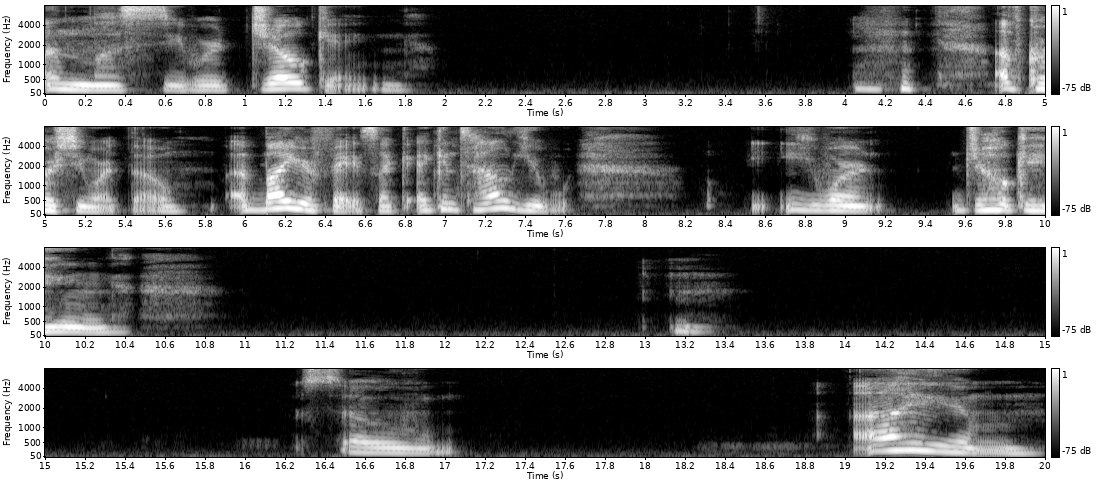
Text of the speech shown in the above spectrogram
Unless you were joking. of course you weren't, though. Uh, by your face, like, I can tell you. You weren't joking. Mm. So. I am.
